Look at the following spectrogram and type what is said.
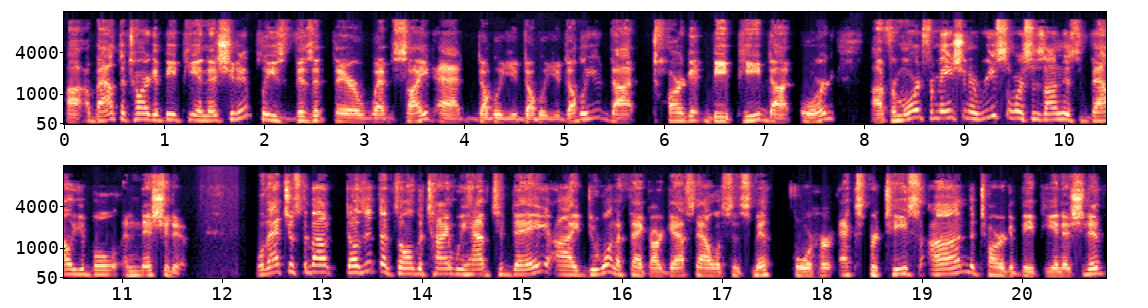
uh, about the Target BP initiative, please visit their website at www.targetbp.org uh, for more information and resources on this valuable initiative. Well, that just about does it. That's all the time we have today. I do want to thank our guest, Alison Smith, for her expertise on the Target BP initiative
